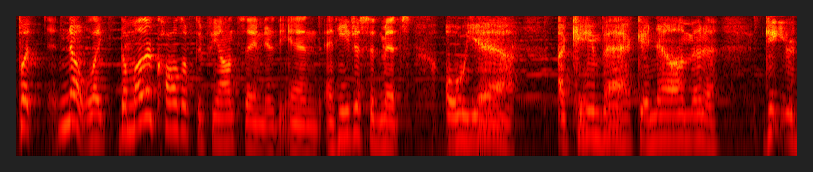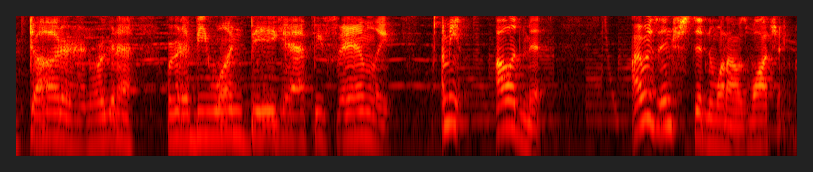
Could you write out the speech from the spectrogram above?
But no, like the mother calls up the fiance near the end and he just admits, "Oh yeah, I came back and now I'm going to get your daughter and we're going to we're going to be one big happy family." I mean, I'll admit I was interested in what I was watching,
